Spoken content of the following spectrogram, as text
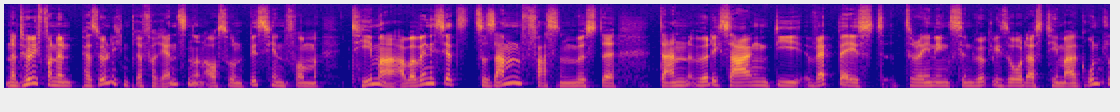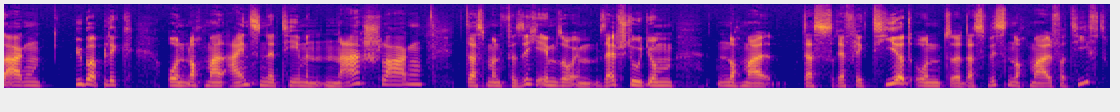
natürlich von den persönlichen Präferenzen und auch so ein bisschen vom Thema. Aber wenn ich es jetzt zusammenfassen müsste, dann würde ich sagen, die Web-based Trainings sind wirklich so das Thema Grundlagen, Überblick und nochmal einzelne Themen nachschlagen, dass man für sich eben so im Selbststudium nochmal das reflektiert und äh, das Wissen nochmal vertieft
